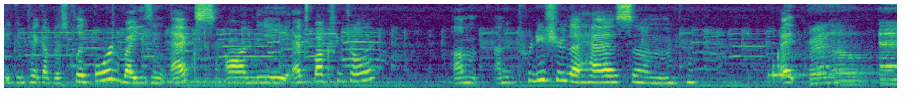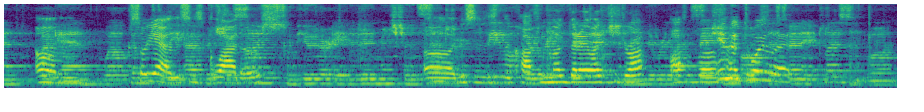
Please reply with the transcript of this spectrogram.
you can pick up this clipboard by using X on the Xbox controller. Um, I'm pretty sure that has some. I, Hello and Um, welcome so yeah, this is GLaDOS. Uh, this is the coffee mug that I like to drop off of a- In the toilet. been a pleasant one.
